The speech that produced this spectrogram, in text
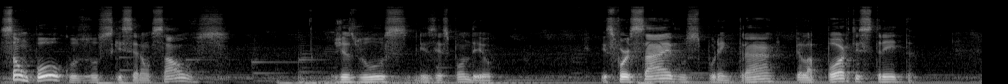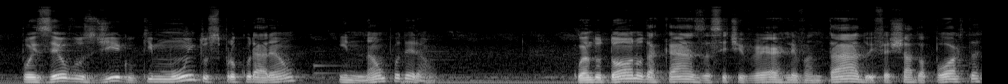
são poucos os que serão salvos? Jesus lhes respondeu: Esforçai-vos por entrar pela porta estreita, pois eu vos digo que muitos procurarão e não poderão. Quando o dono da casa se tiver levantado e fechado a porta,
